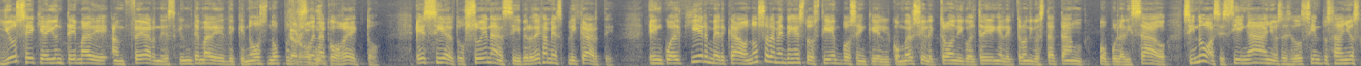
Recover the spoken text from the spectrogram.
yo sé que hay un tema de unfairness, que un tema de, que no, no suena correcto. Es cierto, suena así, pero déjame explicarte. En cualquier mercado, no solamente en estos tiempos en que el comercio electrónico, el trading electrónico está tan popularizado, sino hace 100 años, hace 200 años,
